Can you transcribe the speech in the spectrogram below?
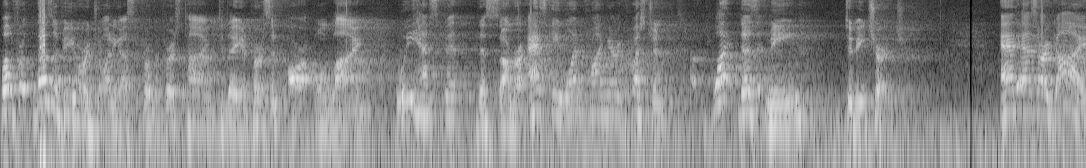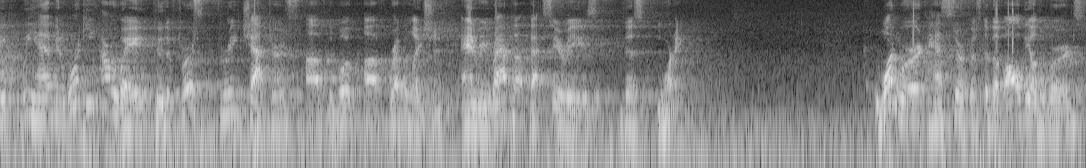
Well, for those of you who are joining us for the first time today in person or online, we have spent this summer asking one primary question What does it mean to be church? And as our guide, we have been working our way through the first three chapters of the book of Revelation, and we wrap up that series this morning. One word has surfaced above all the other words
